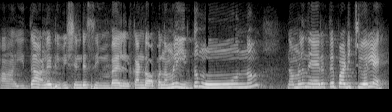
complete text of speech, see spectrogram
ആ ഇതാണ് ഡിവിഷന്റെ സിമ്പിൾ കണ്ടോ? അപ്പോൾ നമ്മൾ ഇത് മൂന്നും നമ്മൾ നേരത്തെ പഠിച്ചു അല്ലേ?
